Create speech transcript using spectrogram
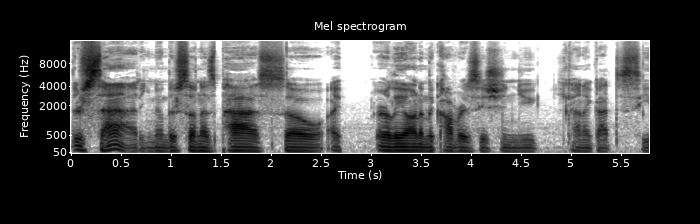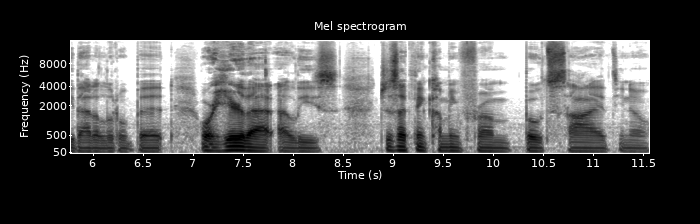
they're sad. You know, their son has passed, so I early on in the conversation you you kind of got to see that a little bit or hear that at least. Just I think coming from both sides, you know,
